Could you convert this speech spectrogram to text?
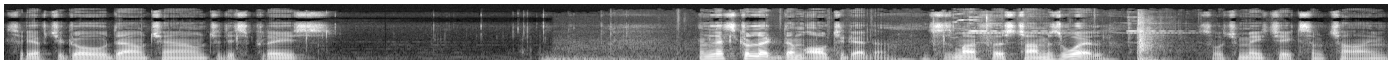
So you have to go downtown to this place and let's collect them all together. This is my first time as well so it may take some time.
